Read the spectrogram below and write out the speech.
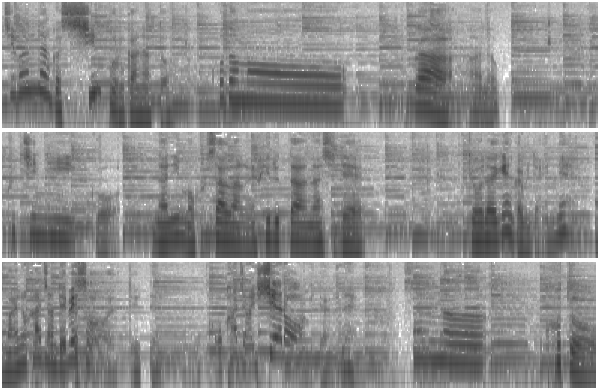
一番なんかシンプルかなと子供があの口にこう何も塞がないフィルターなしで兄弟喧嘩みたいにね「お前の母ちゃんデベソ!」って言って「お母ちゃん一緒やろ!」みたいなねそんなこと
